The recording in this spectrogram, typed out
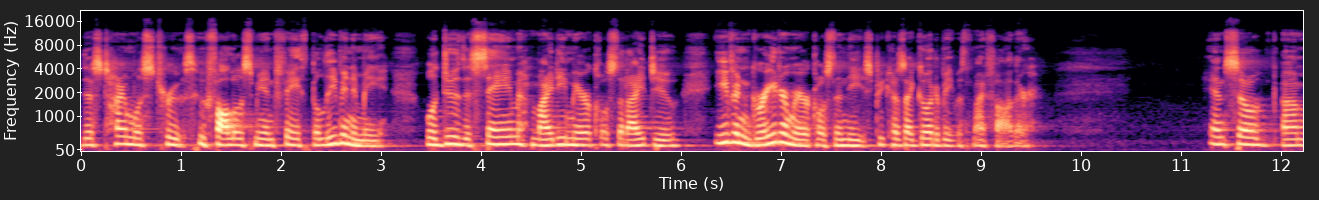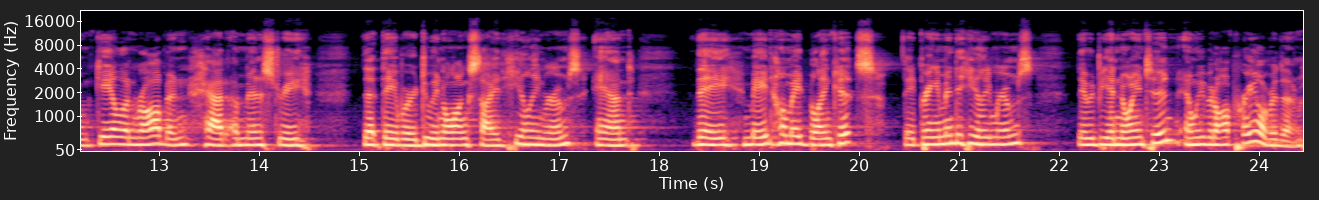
this timeless truth who follows me in faith, believing in me, will do the same mighty miracles that I do, even greater miracles than these, because I go to be with my Father. And so um, Gail and Robin had a ministry that they were doing alongside healing rooms, and they made homemade blankets. They'd bring them into healing rooms. They would be anointed, and we would all pray over them.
